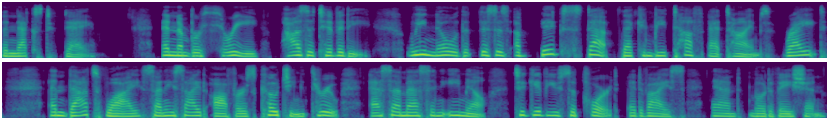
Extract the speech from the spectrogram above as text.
the next day. And number three, positivity. We know that this is a big step that can be tough at times, right? And that's why Sunnyside offers coaching through SMS and email to give you support, advice, and motivation.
